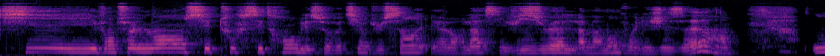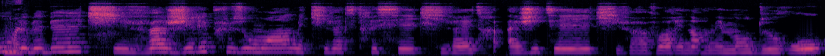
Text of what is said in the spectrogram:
qui éventuellement s'étouffe, s'étrangle et se retire du sein. Et alors là, c'est visuel, la maman voit les geysers. Ou le bébé qui va gérer plus ou moins, mais qui va être stressé, qui va être agité, qui va avoir énormément d'euros,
